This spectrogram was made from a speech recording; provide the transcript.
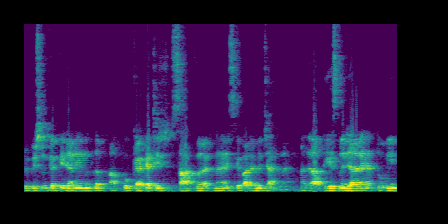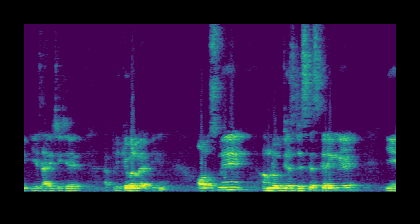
प्रिपरेशन करके जानी है मतलब आपको क्या क्या चीज़ साथ में रखना है, इसके बारे में जानना है। अगर आप देश में जा रहे हैं तो भी ये सारी चीज़ें एप्लीकेबल रहती हैं। और उसमें हम लोग जस्ट डिस्कस करेंगे ये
